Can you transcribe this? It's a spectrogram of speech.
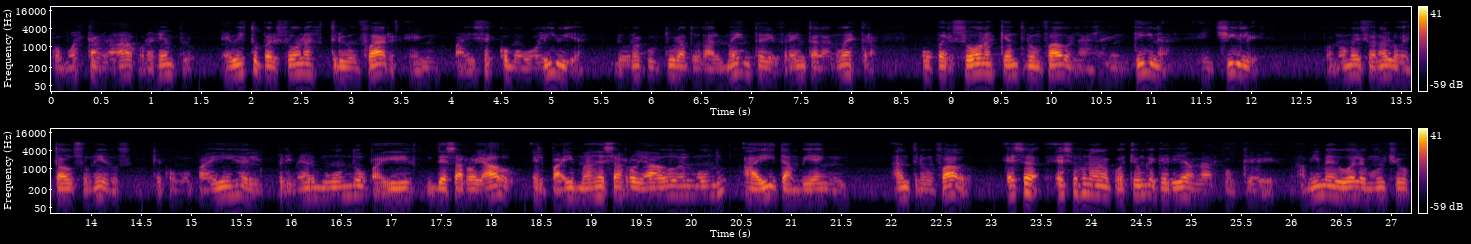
como es Canadá, por ejemplo. He visto personas triunfar en países como Bolivia, de una cultura totalmente diferente a la nuestra, o personas que han triunfado en la Argentina, en Chile, por no mencionar los Estados Unidos, que como país del primer mundo, país desarrollado, el país más desarrollado del mundo, ahí también han triunfado. Esa, esa es una cuestión que quería hablar, porque a mí me duele mucho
